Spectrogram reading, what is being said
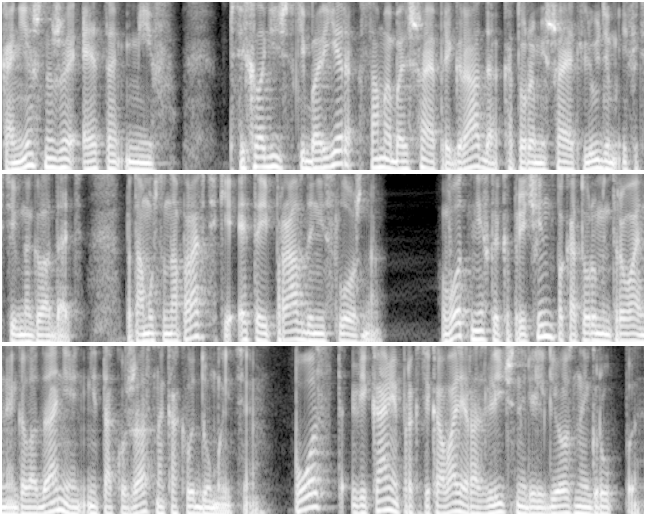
Конечно же, это миф. Психологический барьер – самая большая преграда, которая мешает людям эффективно голодать, потому что на практике это и правда не сложно. Вот несколько причин, по которым интервальное голодание не так ужасно, как вы думаете. Пост веками практиковали различные религиозные группы.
